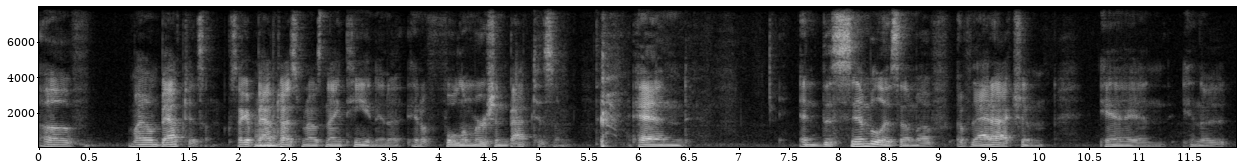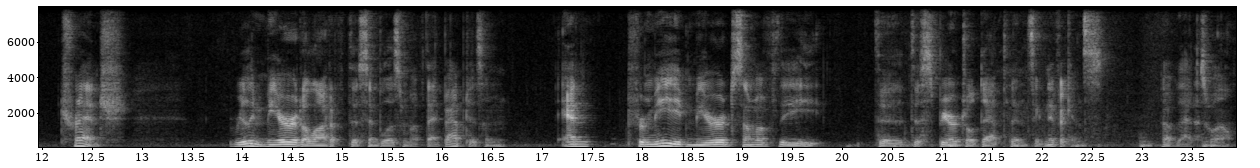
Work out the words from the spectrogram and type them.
of my own baptism because I got mm-hmm. baptized when I was 19 in a in a full immersion baptism, and and the symbolism of of that action in in the trench really mirrored a lot of the symbolism of that baptism, and for me mirrored some of the the the spiritual depth and significance of that as well.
